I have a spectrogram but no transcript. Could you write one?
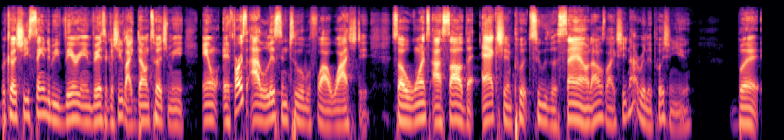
because she seemed to be very invested because she like, don't touch me. And at first I listened to it before I watched it. So once I saw the action put to the sound, I was like, she's not really pushing you. But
